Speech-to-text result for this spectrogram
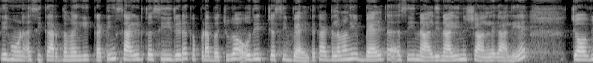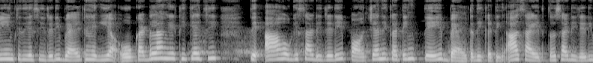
ਤੇ ਹੁਣ ਅਸੀਂ ਕਰ ਦਵਾਂਗੇ ਕਟਿੰਗ ਸਾਈਡ ਤੋਂ ਅਸੀਂ ਜਿਹੜਾ ਕੱਪੜਾ ਬਚੂਗਾ, ਉਹਦੇ ਵਿੱਚ ਅਸੀਂ ਬੈਲਟ ਕੱਢ ਲਵਾਂਗੇ। ਬੈਲਟ ਅਸੀਂ ਨਾਲ ਦੀ ਨਾਲ ਹੀ ਨਿਸ਼ਾਨ ਲਗਾ ਲਿਆ 24 ਇੰਚ ਦੀ ਅਸੀਂ ਜਿਹੜੀ ਬੈਲਟ ਹੈਗੀ ਆ, ਉਹ ਕੱਢ ਲਾਂਗੇ, ਠੀਕ ਹੈ ਜੀ। ਤੇ ਆ ਹੋ ਗਈ ਸਾਡੀ ਜਿਹੜੀ ਪੌਂਚਿਆਂ ਦੀ ਕਟਿੰਗ ਤੇ ਬੈਲਟ ਦੀ ਕਟਿੰਗ ਆ ਸਾਈਡ ਤੋਂ ਸਾਡੀ ਜਿਹੜੀ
